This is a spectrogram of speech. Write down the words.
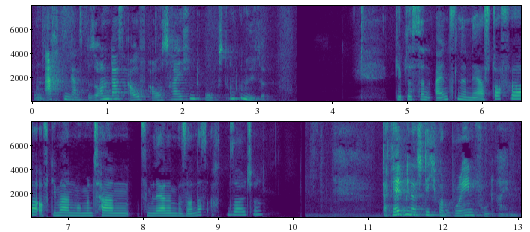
und achten ganz besonders auf ausreichend Obst und Gemüse. Gibt es denn einzelne Nährstoffe, auf die man momentan zum Lernen besonders achten sollte? Da fällt mir das Stichwort Brain Food ein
